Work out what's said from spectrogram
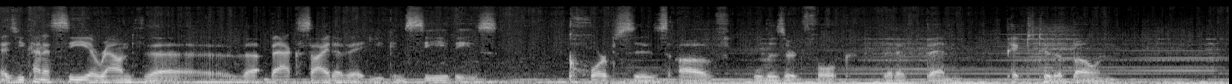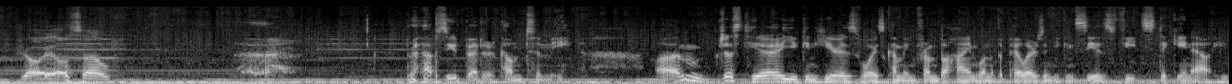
as you kind of see around the the backside of it, you can see these corpses of lizard folk that have been picked to the bone. Show yourself. Perhaps you'd better come to me. I'm just here. You can hear his voice coming from behind one of the pillars, and you can see his feet sticking out. He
